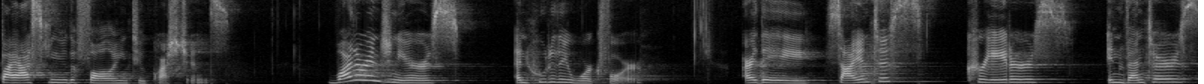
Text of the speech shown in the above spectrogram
by asking you the following two questions What are engineers, and who do they work for? Are they scientists, creators, inventors,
